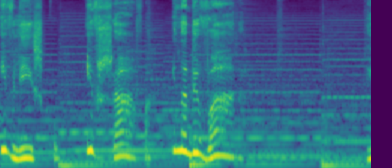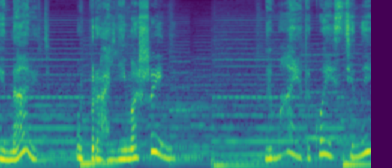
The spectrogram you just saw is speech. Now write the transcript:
І в ліжку, і в шафах, і на диванах, і навіть у пральній машині. Немає такої стіни,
